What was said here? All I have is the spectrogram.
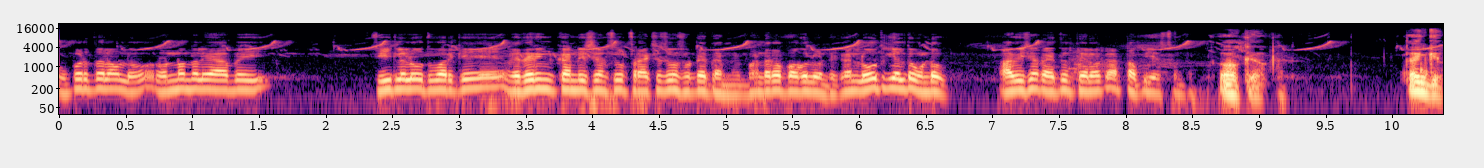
ఉపరితలంలో రెండు వందల యాభై ఫీట్ల లోతు వరకే వెదరింగ్ కండిషన్స్ ఫ్రాక్చర్ జోన్స్ ఉంటాయి దాన్ని. బండలో పగులు ఉంటాయి. కానీ లోతుకి వెళ్తే ఉండవు. ఆ విషయం రైతులు తెలియక తప్పు చేస్తుంటారు. ఓకే ఓకే. థ్యాంక్ యూ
